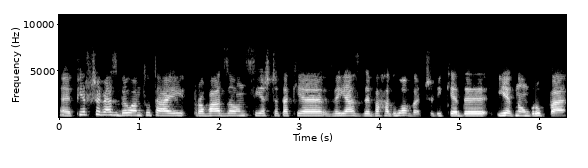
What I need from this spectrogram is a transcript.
E, pierwszy raz byłam tutaj prowadząc jeszcze takie wyjazdy wahadłowe, czyli kiedy jedną grupę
